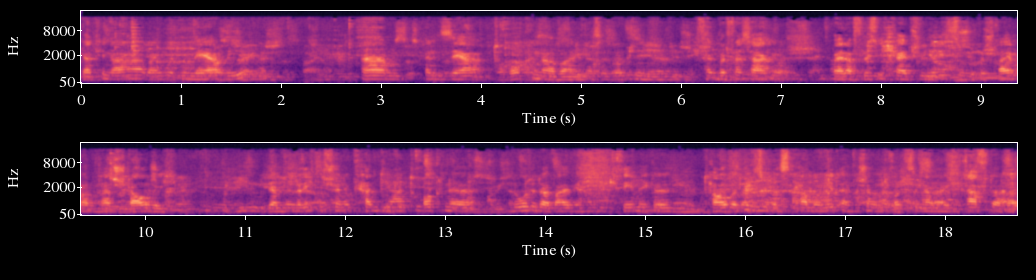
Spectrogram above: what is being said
Gattinara Weingut Nervi. Ähm, ein sehr trockener Wein. Das ist wirklich, ich würde fast sagen, bei der Flüssigkeit schwierig zu beschreiben, aber fast staubig. Wir haben eine richtig schöne kantige, trockene Note dabei. Wir haben die cremige Taube dazu. Das harmoniert einfach schon und trotzdem haben wir eine Kraft dabei.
